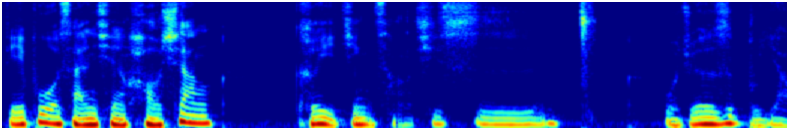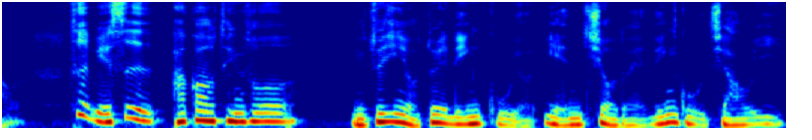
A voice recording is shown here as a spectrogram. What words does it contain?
跌破三千，好像可以进场。其实我觉得是不要了，特别是阿高，听说你最近有对零股有研究，对零股交易，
